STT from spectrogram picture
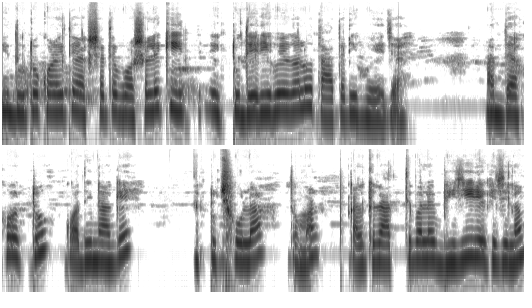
এই দুটো কড়াইতে একসাথে বসালে কি একটু দেরি হয়ে গেল, তাড়াতাড়ি হয়ে যায়। আর দেখো একটু কদিন আগে একটু ছোলা তোমার কালকে রাত্রিবেলায় ভিজিয়ে রেখেছিলাম,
